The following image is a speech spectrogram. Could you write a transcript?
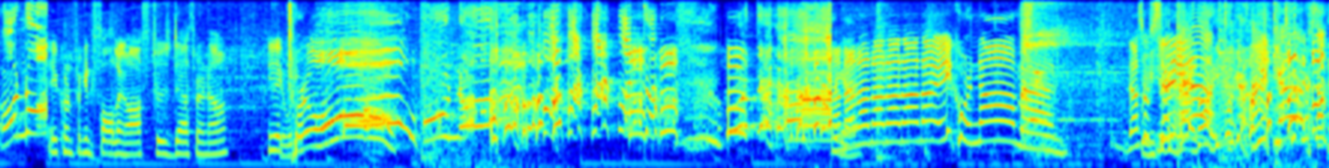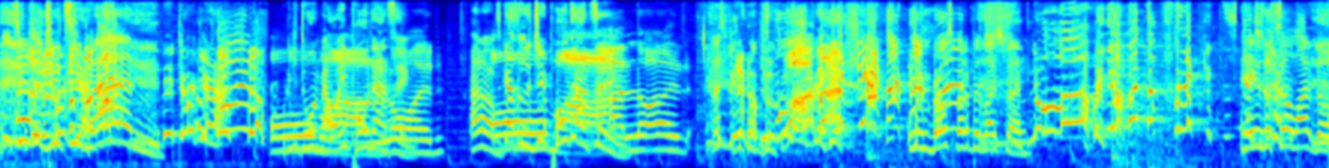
Oh no! Acorn freaking falling off to his death right now. He like what do twir- oh! Oh no! No, no, no, no, no, no, Acorn, no, man. That's what I'm saying. your hand, bro. He took your hand. Can't substitution jutsu, man. He took your hand. Oh, What are you doing, man? Why you pole dancing? Lord. I don't guy's legit pole my dancing. Lord. Let's beat him up. Bro, sped up his lifespan. No! Yo, what the frick? This Hey, he's still alive though.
